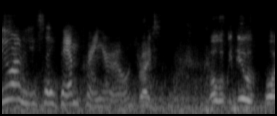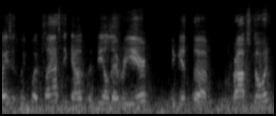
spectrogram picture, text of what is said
We want to and praying around. Right. Well, what we do, boys, is we put plastic out in the field every year to get the crops going.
